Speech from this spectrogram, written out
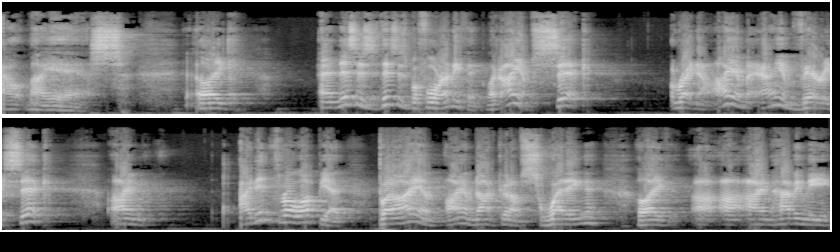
out my ass. Like, and this is this is before anything. Like I am sick right now. I am I am very sick. I'm I didn't throw up yet, but I am I am not good. I'm sweating. Like uh, I'm having the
